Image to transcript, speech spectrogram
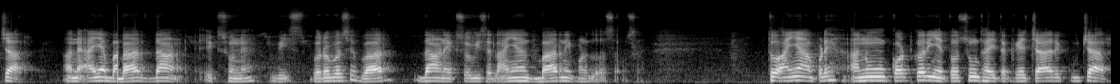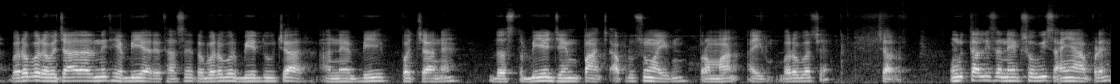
ચાર અને અહીંયા બાર દાણ એકસો ને વીસ, બરાબર છે? બાર દાણ એકસો વીસ, એટલે અહીંયા બાર નહીં પણ દસ આવશે. તો અહીંયા આપણે આનું કટ કરીએ તો શું થાય? તો કે ચાર એકુ ચાર, બરાબર? હવે ચાર આરે નહીં થાય બે આરે થશે. તો બરાબર? બે દુ ચાર અને બે પચાસ ને દસ તો બે જેમ પાંચ. આપણું શું આવ્યું? પ્રમાણ આવ્યું. બરાબર છે? ચાલો. ઉનતાલીસ અને એકસો વીસ અહીંયા આપણે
